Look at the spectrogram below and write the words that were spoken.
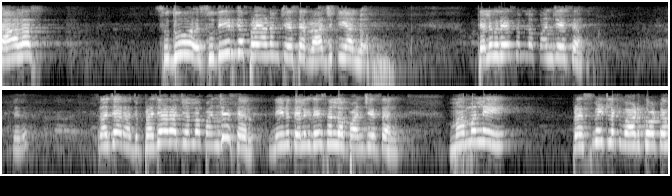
చాలా సుదూ సుదీర్ఘ ప్రయాణం చేశారు రాజకీయాల్లో. తెలుగుదేశంలో పనిచేశాం లేదా? ప్రజారాజ్యం ప్రజారాజ్యంలో పనిచేశారు. నేను తెలుగుదేశంలో పనిచేశాను. మమ్మల్ని ప్రెస్ మీట్లకి వాడుకోవటం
